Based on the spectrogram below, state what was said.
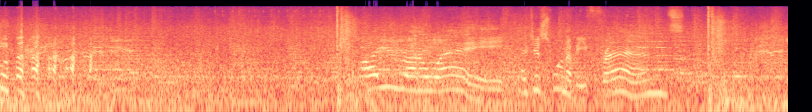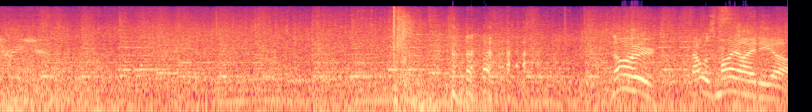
Why you run away? I just want to be friends. no! That was my idea.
